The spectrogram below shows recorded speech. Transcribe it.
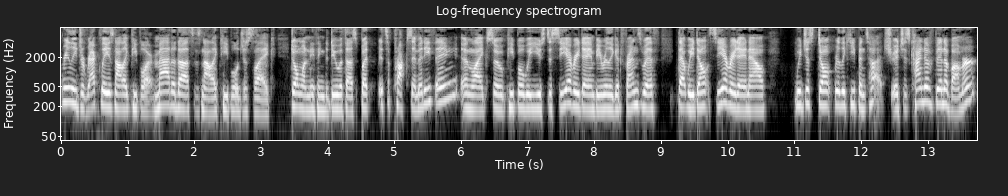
really directly. It's not like people are mad at us. It's not like people just like don't want anything to do with us, but it's a proximity thing. And like, so people we used to see every day and be really good friends with that we don't see every day now, we just don't really keep in touch, which has kind of been a bummer,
